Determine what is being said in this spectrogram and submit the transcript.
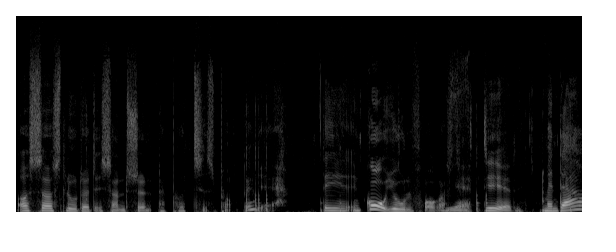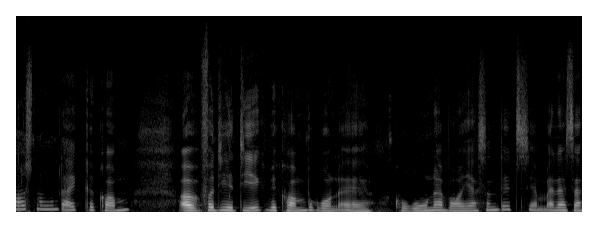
og så slutter det sådan søndag på et tidspunkt. Ikke? Ja, Det er en god julefrokost. ja, det er det. Men der er også nogen, der ikke kan komme, og fordi at de ikke vil komme på grund af corona, hvor jeg sådan lidt siger, men altså,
